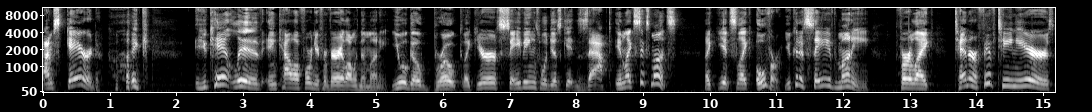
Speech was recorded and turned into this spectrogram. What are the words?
I'm scared. like you can't live in California for very long with no money. You will go broke. Like your savings will just get zapped in like six months. Like it's like over. You could have saved money for like 10 or 15 years.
